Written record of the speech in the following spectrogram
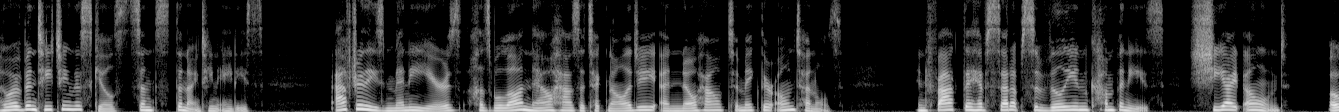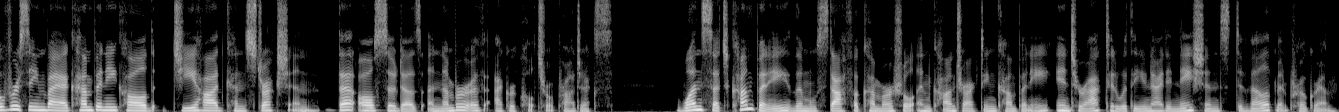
who have been teaching the skills since the 1980s. After these many years, Hezbollah now has the technology and know how to make their own tunnels. In fact, they have set up civilian companies, Shiite owned, overseen by a company called Jihad Construction that also does a number of agricultural projects. One such company, the Mustafa Commercial and Contracting Company, interacted with the United Nations Development Program.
